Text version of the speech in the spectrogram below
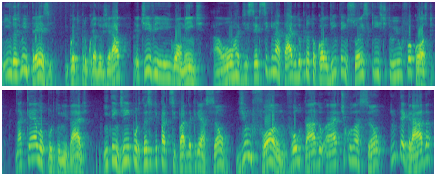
Em 2013, enquanto procurador-geral, eu tive igualmente a honra de ser signatário do protocolo de intenções que instituiu o FOCOSP. Naquela oportunidade, entendi a importância de participar da criação de um fórum voltado à articulação integrada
